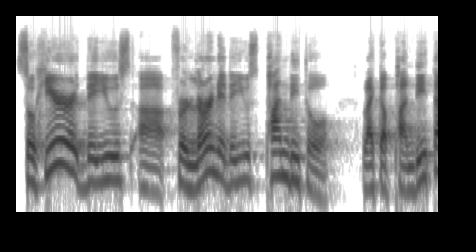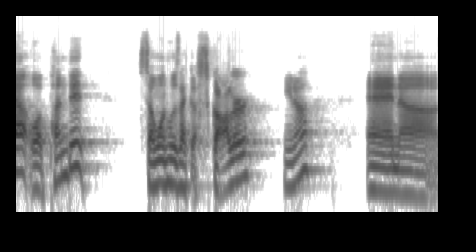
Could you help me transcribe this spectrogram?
So here they use, uh, for learned, they use pandito, like a pandita or a pandit, someone who's like a scholar, you know? And uh,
